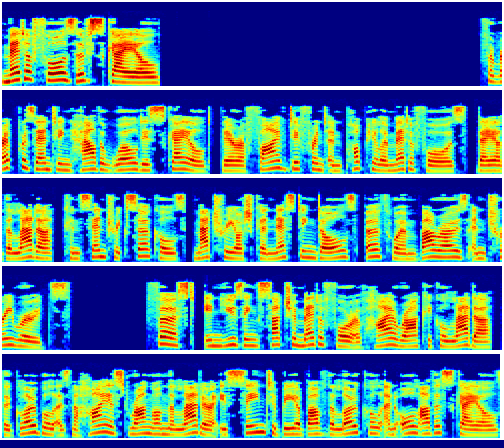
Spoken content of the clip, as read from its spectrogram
Metaphors of scale. For representing how the world is scaled, there are five different and popular metaphors, they are the ladder, concentric circles, matryoshka nesting dolls, earthworm burrows and tree roots. First, in using such a metaphor of hierarchical ladder, the global as the highest rung on the ladder is seen to be above the local and all other scales.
